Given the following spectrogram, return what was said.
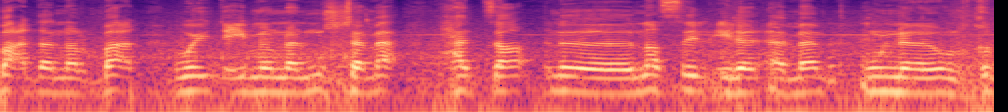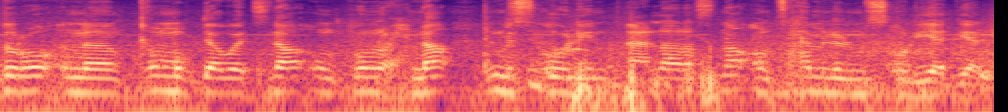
بعضنا البعض ويدعمنا المجتمع حتى نصل إلى الأمام ونقدروا نقوموا بدواتنا ونكونوا حنا المسؤولين على رأسنا ونتحملوا المسؤولية ديالنا.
